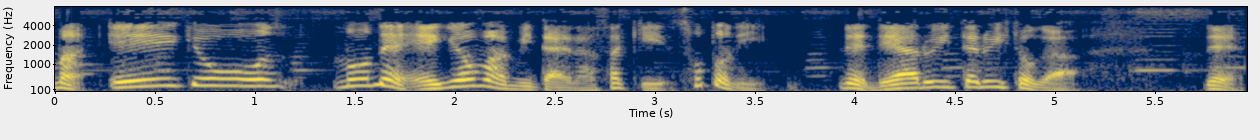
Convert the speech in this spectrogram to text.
まあ、営業のね、営業マンみたいな、さっき外にね、出歩いてる人が、ね、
